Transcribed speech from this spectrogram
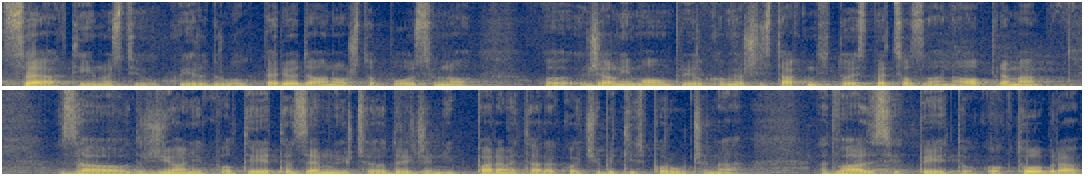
sve aktivnosti u okviru drugog perioda. Ono što posebno želim ovom prilikom još istaknuti, to je specializovana oprema za određivanje kvaliteta zemljišća određenih parametara koja će biti isporučena 25. oktobra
